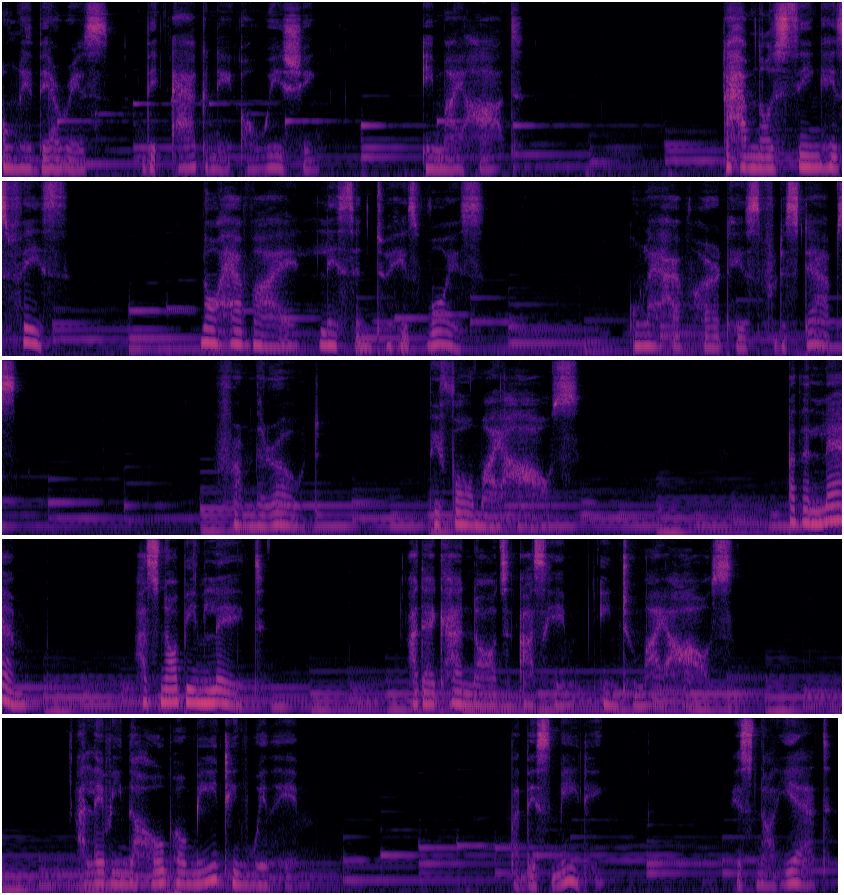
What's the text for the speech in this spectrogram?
Only there is the agony of wishing in my heart. I have not seen his face, nor have I listened to his voice. Only have heard his footsteps from the road before my house. But the lamp has not been lit, and I cannot ask him into my house. I live in the hope of meeting with him, but this meeting is not yet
